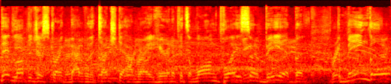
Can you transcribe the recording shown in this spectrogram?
They'd love to just strike back with a touchdown right here, and if it's a long play, so be it. But the main goal,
